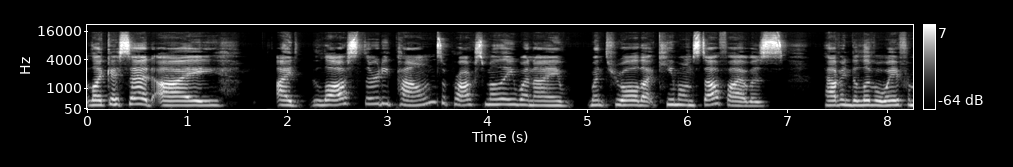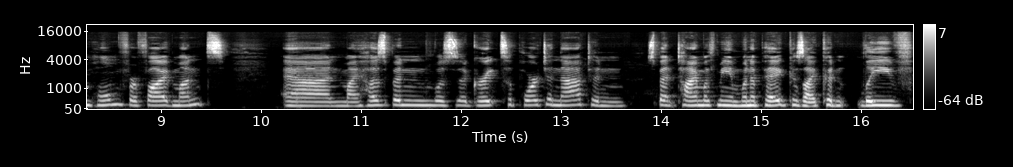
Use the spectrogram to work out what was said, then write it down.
like I said, I I lost 30 pounds approximately when I went through all that chemo and stuff. I was having to live away from home for five months. And my husband was a great support in that and spent time with me in Winnipeg because I couldn't leave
